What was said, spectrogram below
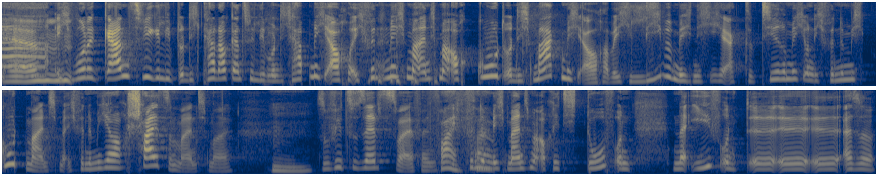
Ja, Ähm. ich wurde ganz viel geliebt und ich kann auch ganz viel lieben und ich habe mich auch, ich finde mich manchmal auch gut und ich mag mich auch, aber ich liebe mich nicht, ich akzeptiere mich und ich finde mich gut manchmal. Ich finde mich aber auch scheiße manchmal. So viel zu Selbstzweifeln. Hm. Voll, ich finde voll. mich manchmal auch richtig doof und naiv und äh, äh, äh, also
